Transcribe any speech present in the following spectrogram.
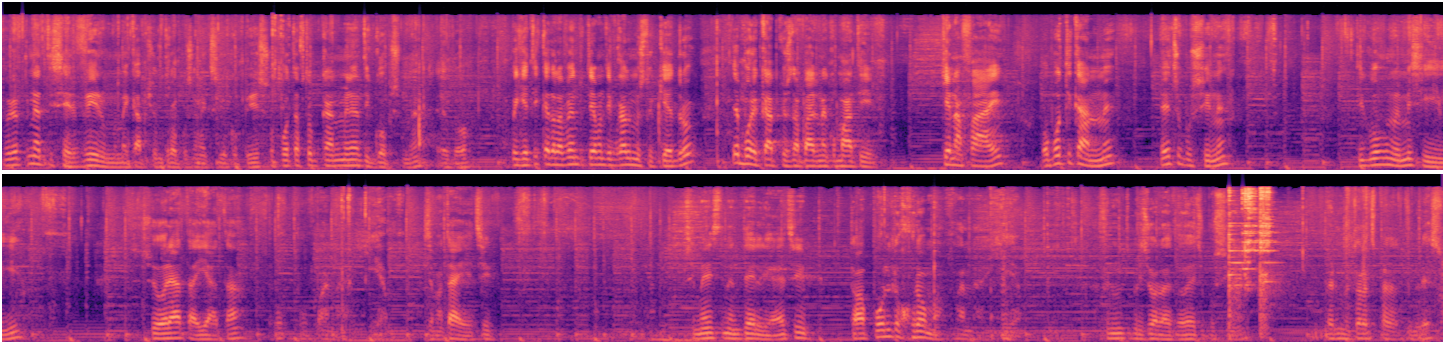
πρέπει να τη σερβίρουμε με κάποιον τρόπο σε ένα ξυλοκοπής, οπότε αυτό που κάνουμε είναι να την κόψουμε εδώ. Γιατί καταλαβαίνετε ότι άμα τη βγάλουμε στο κέντρο, δεν μπορεί κάποιος να πάρει ένα κομμάτι και να φάει. Οπότε τι κάνουμε, έτσι όπως είναι, την κόβουμε εμείς οι ίδιοι, σε ωραία ταγιάτα. Πω πω Παναγία μου. Ζεματάει έτσι. Σημαίνει στην εντέλεια, έτσι. Το απόλυτο χρώμα. Παναγία μου. Αφήνουμε την πριζόλα εδώ έτσι όπως είναι. Παίρνουμε τώρα τις πατατούλες.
